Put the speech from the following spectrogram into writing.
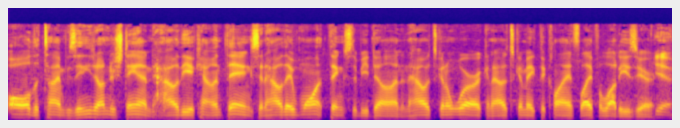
all the time because they need to understand how the accountant thinks and how they want things to be done and how it's going to work and how it's going to make the client's life a lot easier. Yeah.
